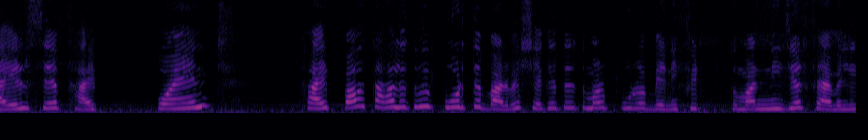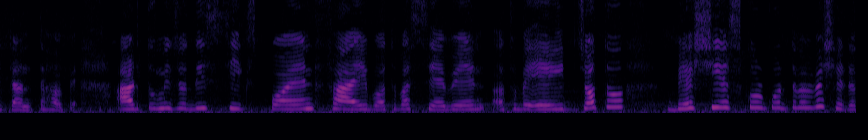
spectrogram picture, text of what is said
আইএলসে ফাইভ পয়েন্ট ফাইভ পাও, তাহলে তুমি পড়তে পারবে। সেক্ষেত্রে তোমার পুরো বেনিফিট তোমার নিজের ফ্যামিলি টানতে হবে। আর তুমি যদি সিক্স পয়েন্ট ফাইভ অথবা সেভেন অথবা এইট যত বেশি স্কোর করতে পারবে, সেটা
